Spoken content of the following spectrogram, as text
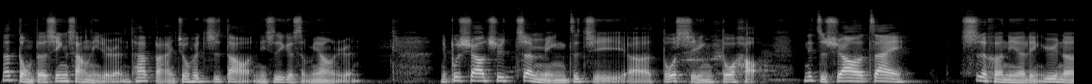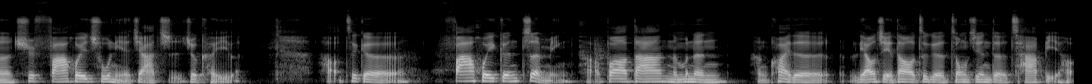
那懂得欣赏你的人，他本来就会知道你是一个什么样的人，你不需要去证明自己呃多行多好，你只需要在适合你的领域呢去发挥出你的价值就可以了。好，这个。发挥跟证明，好，不知道大家能不能很快的了解到这个中间的差别哈？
